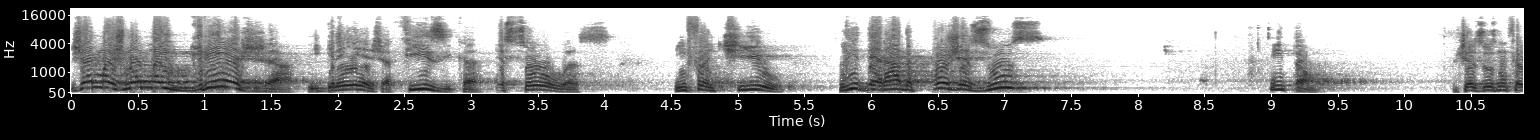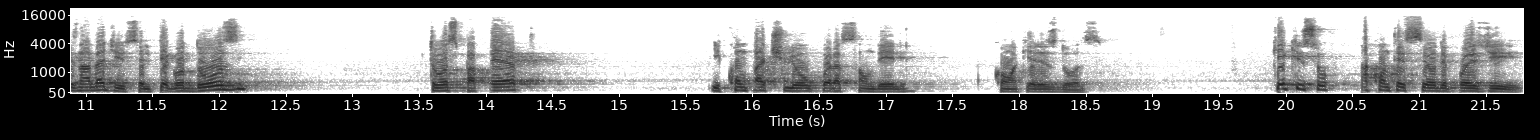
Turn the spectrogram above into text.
Já imaginou uma igreja, igreja física, pessoas, infantil, liderada por Jesus? Então, Jesus não fez nada disso. Ele pegou 12, trouxe para perto e compartilhou o coração dele com aqueles 12. O que, que isso aconteceu depois de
